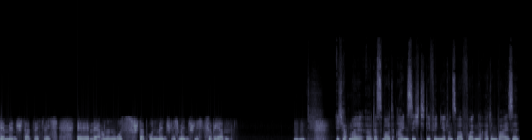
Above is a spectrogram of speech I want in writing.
der Mensch tatsächlich äh, lernen muss, statt unmenschlich menschlich zu werden. Mhm. Ich habe mal äh, das Wort Einsicht definiert und zwar auf folgende Art und Weise.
